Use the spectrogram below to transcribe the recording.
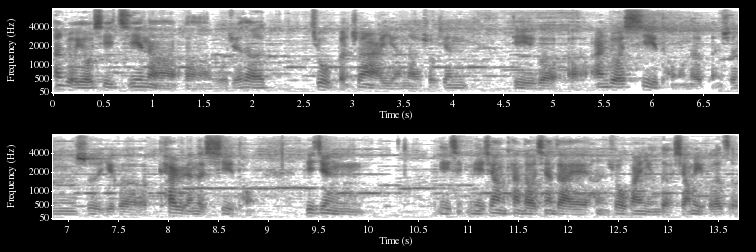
安卓游戏机呢，呃，我觉得就本身而言呢，首先第一个，呃，安卓系统呢本身是一个开源的系统，毕竟你你像看到现在很受欢迎的小米盒子，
